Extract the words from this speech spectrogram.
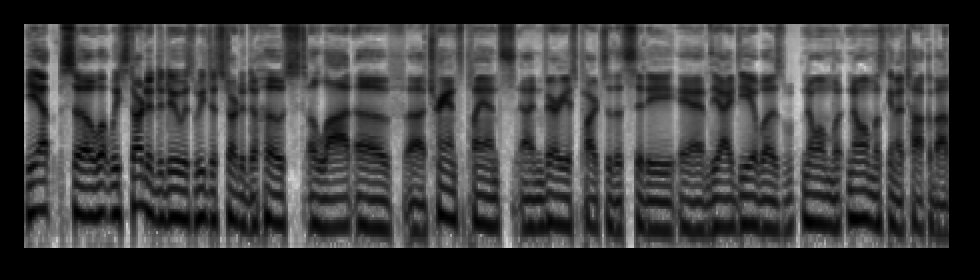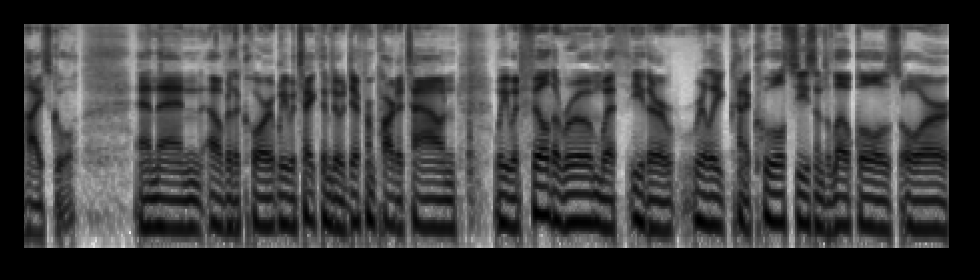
Yep. So what we started to do is we just started to host a lot of uh, transplants in various parts of the city, and the idea was no one no one was going to talk about high school and then over the court we would take them to a different part of town. We would fill the room with either really kind of cool seasoned locals or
